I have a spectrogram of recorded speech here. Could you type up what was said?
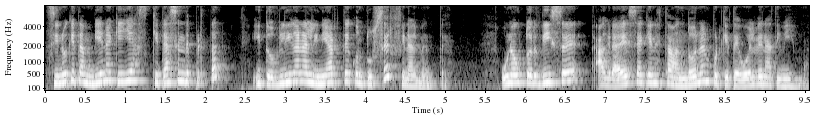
sino que también aquellas que te hacen despertar y te obligan a alinearte con tu ser finalmente. Un autor dice, agradece a quienes te abandonan porque te vuelven a ti mismo.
